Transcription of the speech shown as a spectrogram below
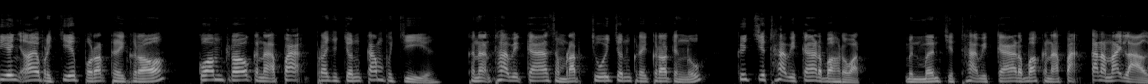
ទាញឲ្យប្រជាពលរដ្ឋក្រីក្រគ្រប់គ្រងគណៈបកប្រជាជនកម្ពុជាគណៈថាវិការសម្រាប់ជួយជនក្រីក្រទាំងនោះគឺជាថាវិការរបស់រដ្ឋមិនមែនជាថាវិការរបស់គណៈបកកណ្ដាលអំណាចឡើយ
